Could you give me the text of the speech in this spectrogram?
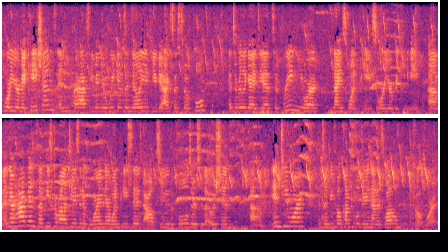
for your vacations and perhaps even your weekends in Dili, if you get access to a pool, it's a really good idea to bring your nice one piece or your bikini. Um, and there have been some Peace Corps volunteers that have worn their one pieces out to the pools or to the ocean um, in Timor. And so if you feel comfortable doing that as well, go for it.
